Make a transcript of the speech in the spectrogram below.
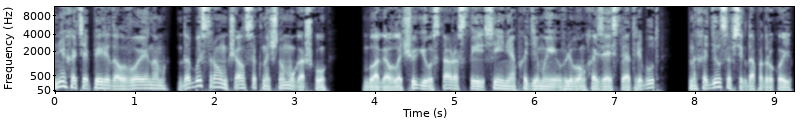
нехотя передал воинам, да быстро умчался к ночному горшку, благо в лачуге у старосты сей необходимый в любом хозяйстве атрибут находился всегда под рукой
